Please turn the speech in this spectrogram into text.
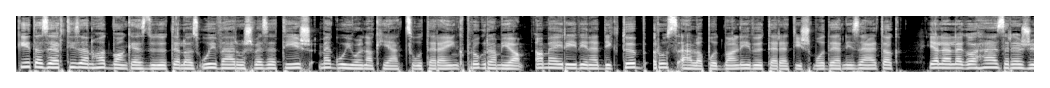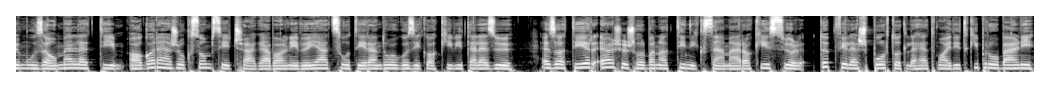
2016-ban kezdődött el az új városvezetés Megújulnak játszótereink programja, amely révén eddig több rossz állapotban lévő teret is modernizáltak. Jelenleg a Ház Rezső Múzeum melletti, a garázsok szomszédságában lévő játszótéren dolgozik a kivitelező. Ez a tér elsősorban a tinik számára készül, többféle sportot lehet majd itt kipróbálni,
